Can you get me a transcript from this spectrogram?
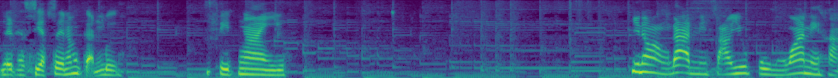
เลยถ้าเสียบใส่น้ำกันเบิ่งติดง่ายอยู่ พี่น้องด้านนี่สาวอยู่ปลูกเมื่อว่านนี่ค่ะ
